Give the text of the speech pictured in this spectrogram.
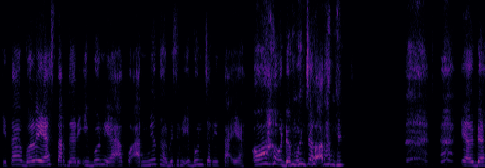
kita boleh ya start dari Ibun ya. Aku unmute, habis ini Ibun cerita ya. Oh, udah muncul orangnya. ya udah.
